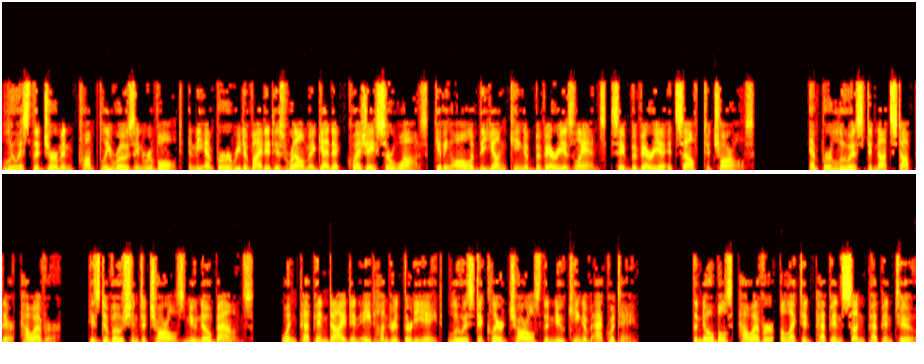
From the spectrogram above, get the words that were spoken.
Louis the German promptly rose in revolt, and the emperor redivided his realm again at Quierzy-sur-Oise, giving all of the young king of Bavaria's lands, save Bavaria itself, to Charles. Emperor Louis did not stop there, however. His devotion to Charles knew no bounds. When Pepin died in 838, Louis declared Charles the new king of Aquitaine. The nobles, however, elected Pepin's son Pepin II.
